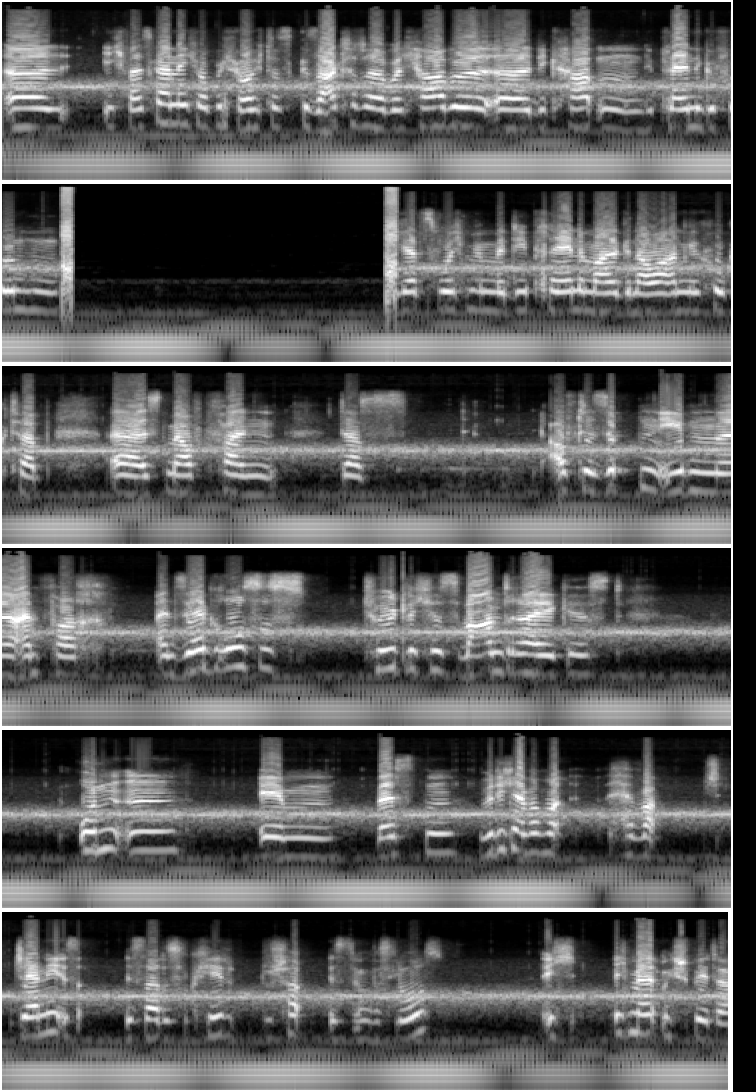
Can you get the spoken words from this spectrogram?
äh, ich weiß gar nicht, ob ich euch das gesagt hatte, aber ich habe äh, die Karten, die Pläne gefunden. Jetzt, wo ich mir die Pläne mal genauer angeguckt habe, äh, ist mir aufgefallen, dass auf der siebten Ebene einfach ein sehr großes, tödliches Warndreieck ist. Unten im Westen würde ich einfach mal. Herr Wa Jenny, ist, ist alles okay? Du ist irgendwas los? Ich, ich melde mich später.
